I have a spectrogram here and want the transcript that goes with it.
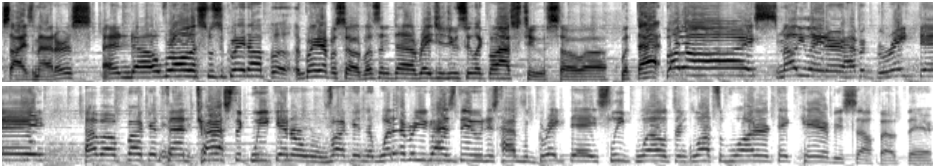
size matters. And uh, overall, this was a great up, a great episode. Wasn't uh, rage-inducing like the last two. So uh, with that, bye-bye. Smell you later. Have a great day. Have a fucking fantastic weekend or fucking whatever you guys do. Just have a great day. Sleep well. Drink lots of water. Take care of yourself out there.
